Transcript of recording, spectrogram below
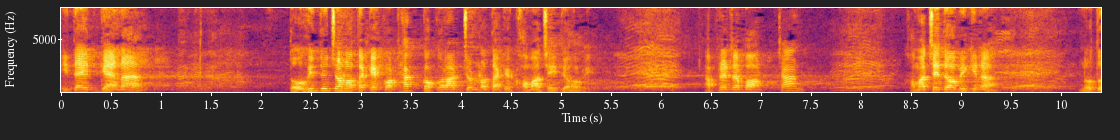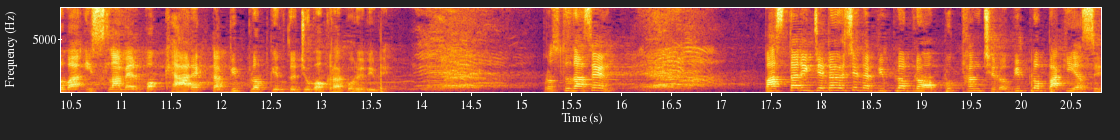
হিতায়ত জ্ঞানা তৌহিদের জনতাকে কটাক্ষ করার জন্য তাকে ক্ষমা চাইতে হবে। আপনি এটা চান? ক্ষমা চাইতে হবে কিনা? নতুবা ইসলামের পক্ষে আরেকটা বিপ্লব কিন্তু যুবকরা করে দিবে। প্রস্তুত আছেন? পাঁচ তারিখ যেটা হয়েছে, এটা বিপ্লব না অভ্যুত্থান ছিল, বিপ্লব বাকি আছে।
